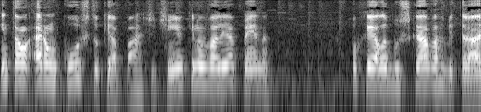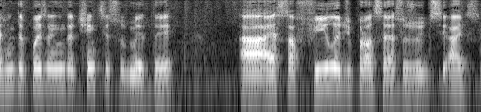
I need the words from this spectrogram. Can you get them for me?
Então, era um custo que a parte tinha que não valia a pena. Porque ela buscava arbitragem e depois ainda tinha que se submeter a essa fila de processos judiciais.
